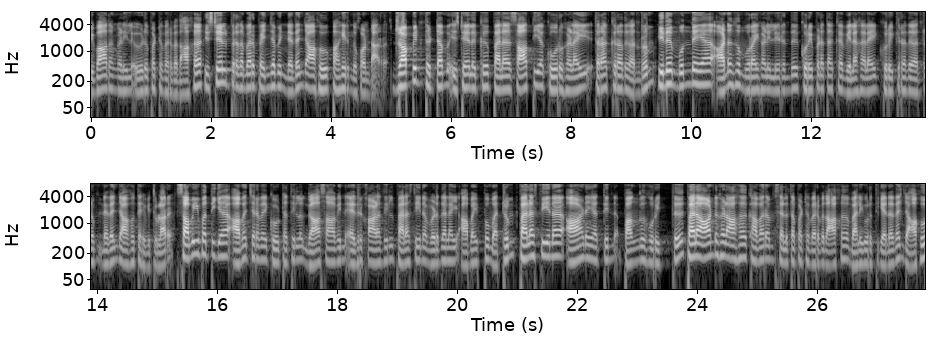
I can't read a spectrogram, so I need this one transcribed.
விவாதங்களில் ஈடுபட்டு வருவதாக இஸ்ரேல் பிரதமர் பெஞ்சமின் நெதஞ்சாகு பகிர்ந்து கொண்டார். ட்ரம்பின் திட்டம் இஸ்ரேலுக்கு பல சாத்திய கூறுகளை திறக்கிறது என்றும் இது முந்தைய அணுகுமுறைகளிலிருந்து குறிப்பிடத்தக்க விலகலை குறிக்கிறது என்றும் நெதஞ்சாகு தெரிவித்துள்ளார். சமீபத்திய அமைச்சரவை கூட்டத்தில் காசாவின் எதிர்காலத்தில் பலஸ்தீன விடுதலை அமைப்பு மற்றும் மற்றும் பலஸ்தீன ஆணையத்தின் பங்கு குறித்து பல ஆண்டுகளாக கவனம் செலுத்தப்பட்டு வருவதாக வலியுறுத்திய நெதஞ்சாகு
